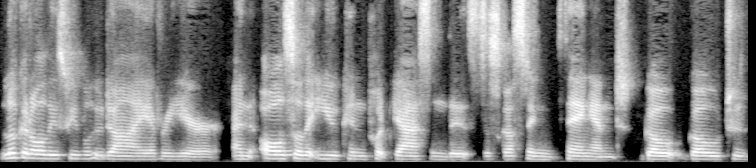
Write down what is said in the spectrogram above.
look at all these people who die every year and also that you can put gas in this disgusting thing and go go to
